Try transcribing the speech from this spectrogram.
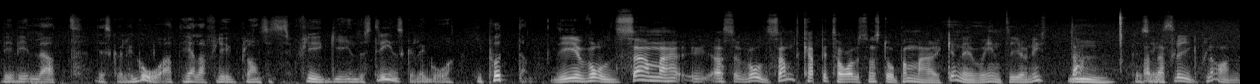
vi ville att det skulle gå. Att hela flygplans, flygindustrin skulle gå i putten. det är våldsamma, alltså våldsamt kapital som står på marken nu och inte gör nytta. Mm, alla flygplan.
